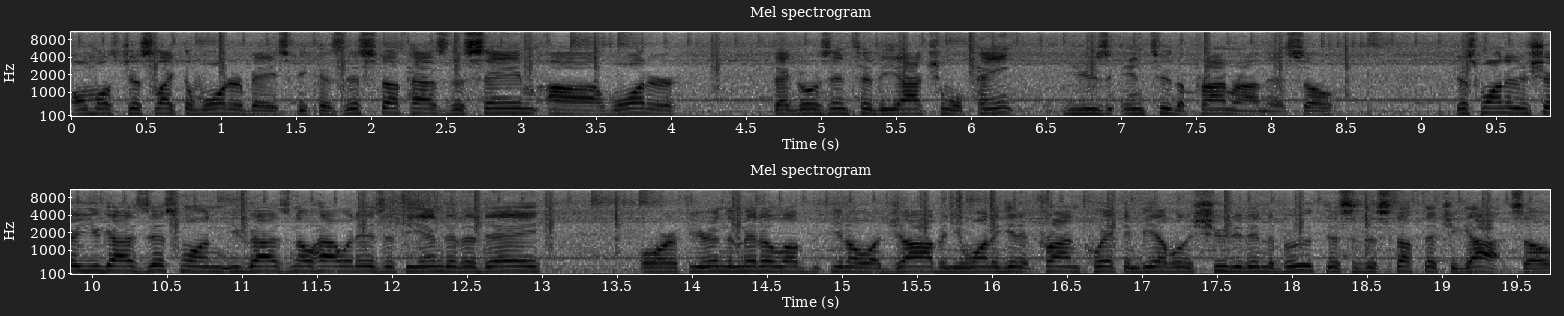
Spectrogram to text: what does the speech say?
almost just like the water base because this stuff has the same uh, water that goes into the actual paint used into the primer on this. So just wanted to show you guys this one. You guys know how it is at the end of the day or if you're in the middle of you know a job and you want to get it primed quick and be able to shoot it in the booth, this is the stuff that you got. So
